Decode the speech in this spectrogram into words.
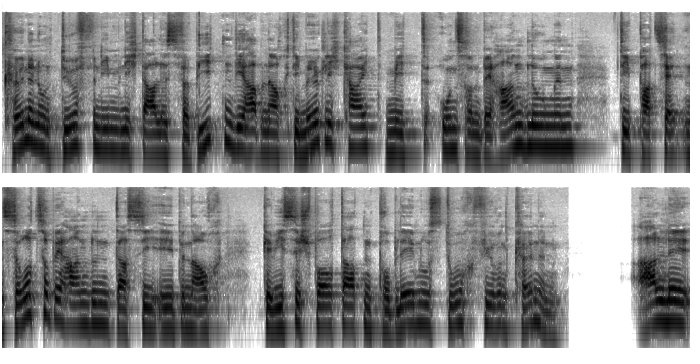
können und dürfen ihm nicht alles verbieten. Wir haben auch die Möglichkeit, mit unseren Behandlungen die Patienten so zu behandeln, dass sie eben auch gewisse Sportarten problemlos durchführen können. Alle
